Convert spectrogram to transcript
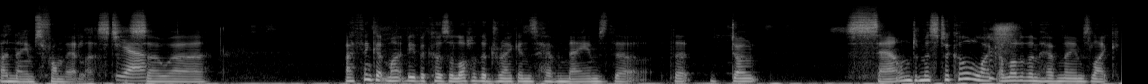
are names from that list. Yeah. So uh, I think it might be because a lot of the dragons have names that that don't sound mystical. Like a lot of them have names like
